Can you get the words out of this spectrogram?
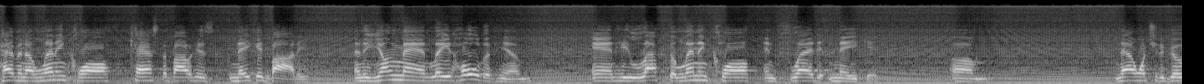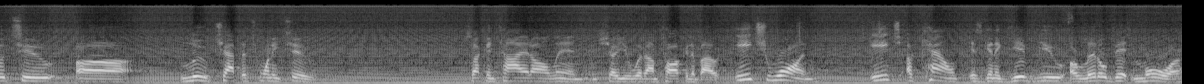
having a linen cloth cast about his naked body. And the young man laid hold of him, and he left the linen cloth and fled naked. Um, now I want you to go to uh, Luke chapter 22 so I can tie it all in and show you what I'm talking about. Each one, each account is going to give you a little bit more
